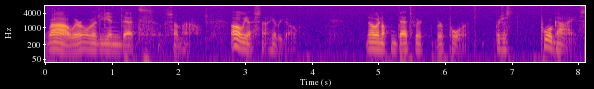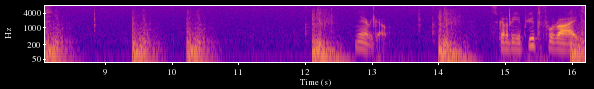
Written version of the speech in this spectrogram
wow, we're already in debt somehow. Oh, yes, now here we go. No, we're not in debt, we're, we're poor. We're just poor guys. There we go. It's gonna be a beautiful ride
